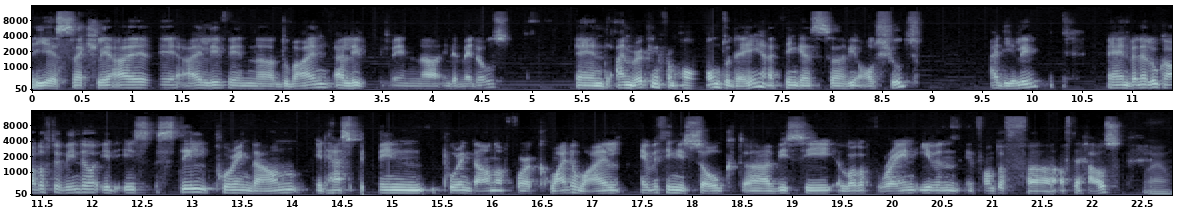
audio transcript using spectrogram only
Yes, actually, I I live in uh, Dubai. I live in uh, in the Meadows, and I'm working from home today. I think as uh, we all should, ideally. And when I look out of the window, it is still pouring down. It has been pouring down for quite a while. Everything is soaked. Uh, we see a lot of rain even in front of uh, of the house. Wow!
